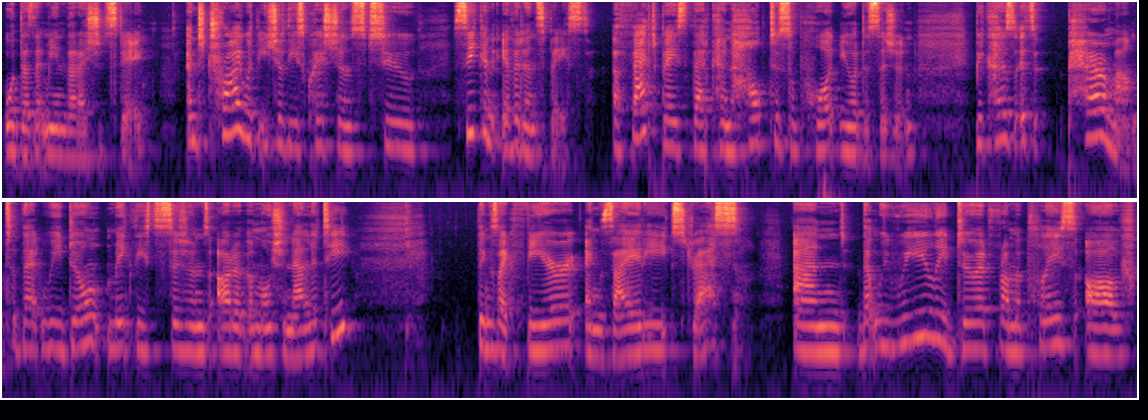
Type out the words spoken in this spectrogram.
or does it mean that I should stay? And try with each of these questions to seek an evidence base, a fact base that can help to support your decision. Because it's paramount that we don't make these decisions out of emotionality, things like fear, anxiety, stress, and that we really do it from a place of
